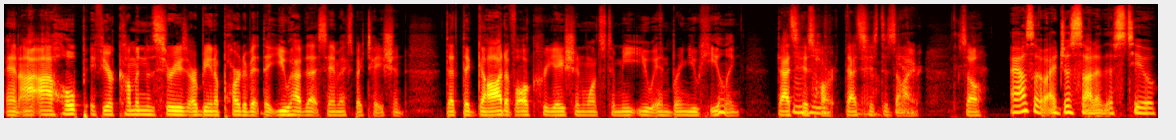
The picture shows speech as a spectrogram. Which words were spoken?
And I, I hope if you're coming to the series or being a part of it, that you have that same expectation that the God of all creation wants to meet you and bring you healing. That's his mm-hmm. heart. That's his desire. So I also I just thought of this too.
